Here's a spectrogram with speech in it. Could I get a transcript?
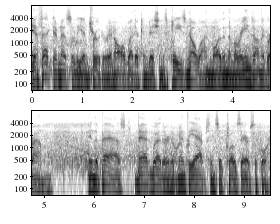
The effectiveness of the intruder in all weather conditions pleased no one more than the Marines on the ground. In the past, bad weather had meant the absence of close air support.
